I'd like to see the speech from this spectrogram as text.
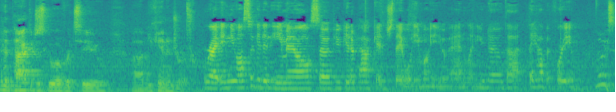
And then packages go over to uh, Buchanan Droke. Right, and you also get an email, so if you get a package, they will email you and let you know that they have it for you. Nice.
